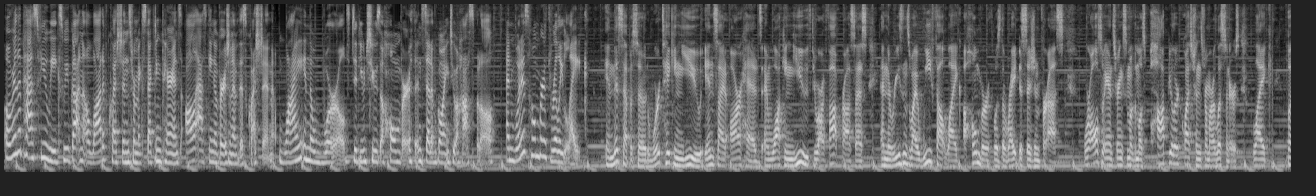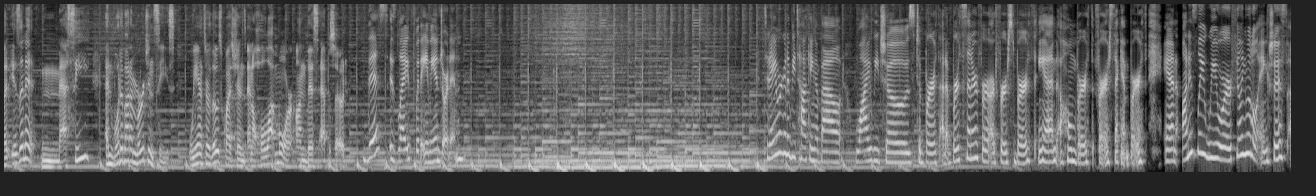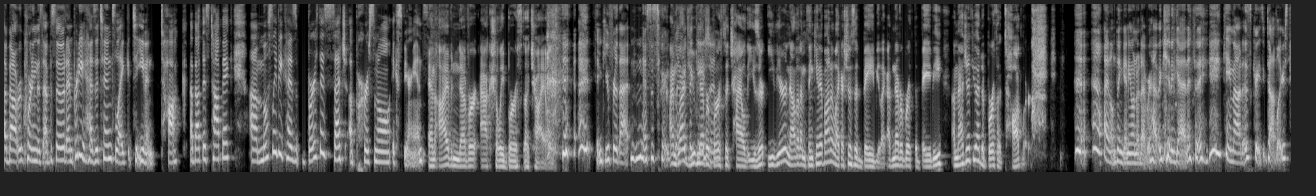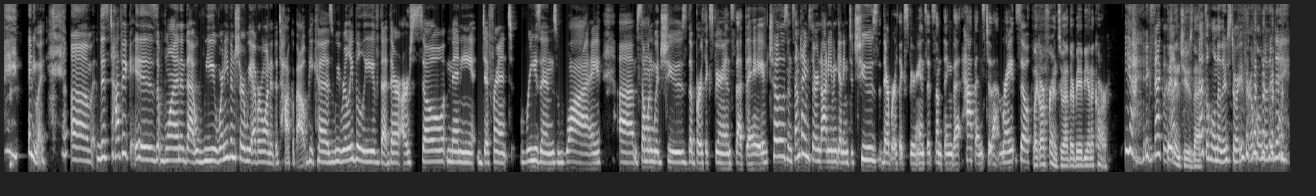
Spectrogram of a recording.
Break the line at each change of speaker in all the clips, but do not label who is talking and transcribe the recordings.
Over the past few weeks, we've gotten a lot of questions from expecting parents, all asking a version of this question Why in the world did you choose a home birth instead of going to a hospital? And what is home birth really like?
In this episode, we're taking you inside our heads and walking you through our thought process and the reasons why we felt like a home birth was the right decision for us. We're also answering some of the most popular questions from our listeners, like, but isn't it messy? And what about emergencies? We answer those questions and a whole lot more on this episode.
This is Life with Amy and Jordan. Today, we're going to be talking about why we chose to birth at a birth center for our first birth and a home birth for our second birth. And honestly, we were feeling a little anxious about recording this episode and pretty hesitant, like to even talk about this topic, um, mostly because birth is such a personal experience.
And I've never actually birthed a child.
Thank you for that necessary.
I'm glad you've never birthed a child either. Either now that I'm thinking about it, like I should have said baby. Like I've never birthed a baby. Imagine if you had to birth a toddler.
I don't think anyone would ever have a kid again if they came out as crazy toddlers. Anyway, um, this topic is one that we weren't even sure we ever wanted to talk about because we really believe that there are so many different reasons why um, someone would choose the birth experience that they chose. And sometimes they're not even getting to choose their birth experience, it's something that happens to them, right? So,
like our friends who had their baby in a car.
Yeah, exactly.
They that's, didn't choose that.
That's a whole nother story for a whole nother day.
